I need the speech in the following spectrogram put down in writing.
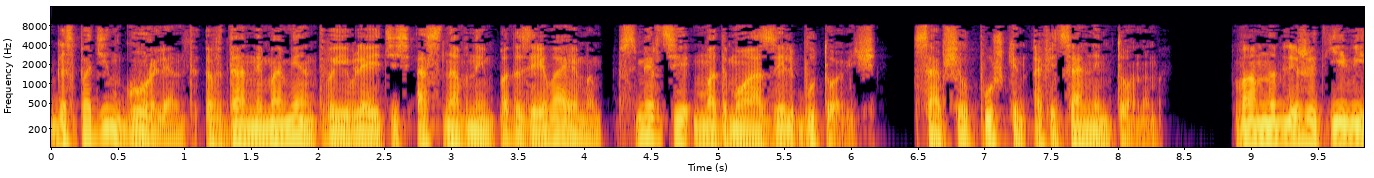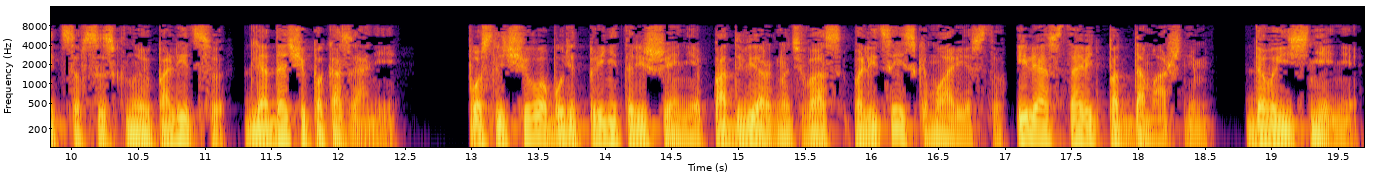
«Господин Гурленд, в данный момент вы являетесь основным подозреваемым в смерти мадемуазель Бутович», сообщил Пушкин официальным тоном. «Вам надлежит явиться в сыскную полицию для дачи показаний, после чего будет принято решение подвергнуть вас полицейскому аресту или оставить под домашним, до выяснения.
